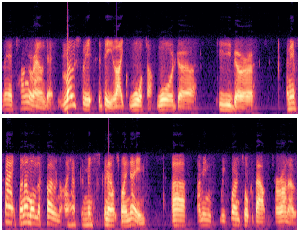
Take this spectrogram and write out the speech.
their tongue around it. Mostly it's a D, like water, water, Peter. And in fact, when I'm on the phone, I have to mispronounce my name. Uh, I mean, we won't talk about Toronto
